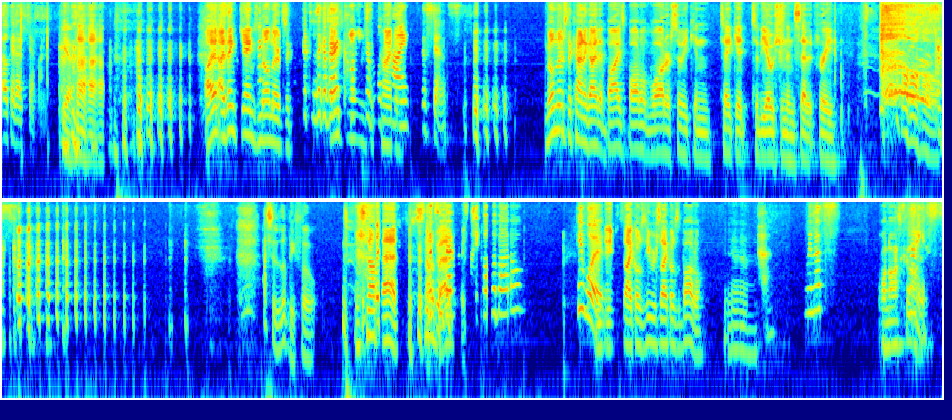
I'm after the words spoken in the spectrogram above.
Okay, that's different. Yeah. I, I think James Milner's a, It seems like a very James comfortable, kind of- kind distance. Milner's the kind of guy that buys bottled water so he can take it to the ocean and set it free. Oh. That's a lovely thought. It's not bad. It's not a Does bad then recycle the bottle? He And would. he recycles. He recycles the bottle. Yeah. I mean, that's What a nice guy. nice.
